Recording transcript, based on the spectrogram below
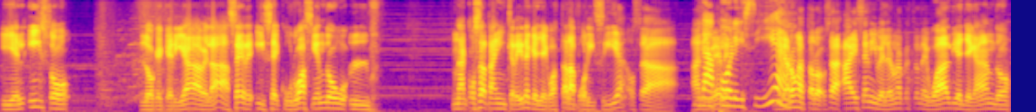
y él hizo lo que quería, ¿verdad? Hacer y se curó haciendo una cosa tan increíble que llegó hasta la policía, o sea, a La niveles. policía. Llegaron hasta, lo- o sea, a ese nivel, era una cuestión de guardia llegando.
